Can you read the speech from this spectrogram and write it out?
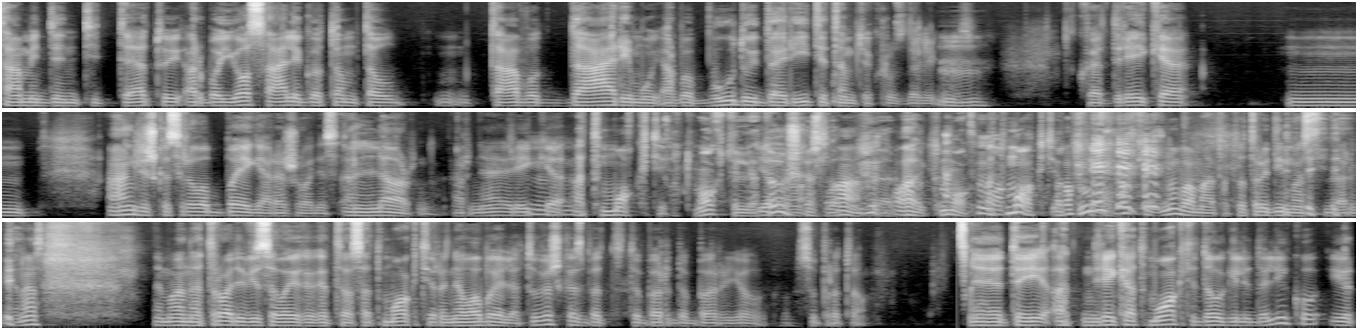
tam identitetui arba jo sąlygotam tau, tavo darimui arba būdui daryti tam tikrus dalykus. Mhm. Kad reikia, mm, angliškas yra labai geras žodis, unlearn, ar ne? Reikia Mhm. atmokti. Mokti lietuviškas Jo, labai. o, Atmokti. Atmokti, okay, okay. nu va, matot, atradimas dar vienas. Man atrodė visą laiką, kad tas atmokti yra nelabai lietuviškas, bet dabar, dabar jau supratau. E, Tai at, reikia atmokti daugelį dalykų ir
